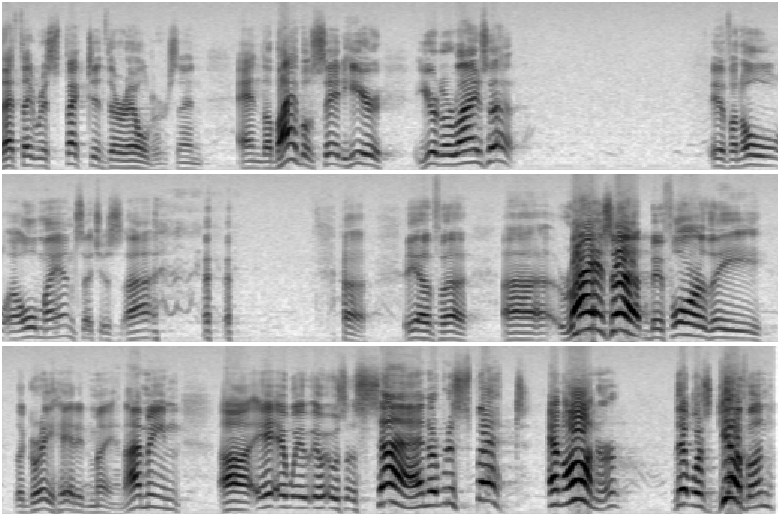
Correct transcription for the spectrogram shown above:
that they respected their elders. And, and the Bible said here, you're to rise up if an old, old man such as I, uh, if uh, uh, rise up before the, the gray headed man. I mean, uh, it, it, it, was a sign of respect and honor that was given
